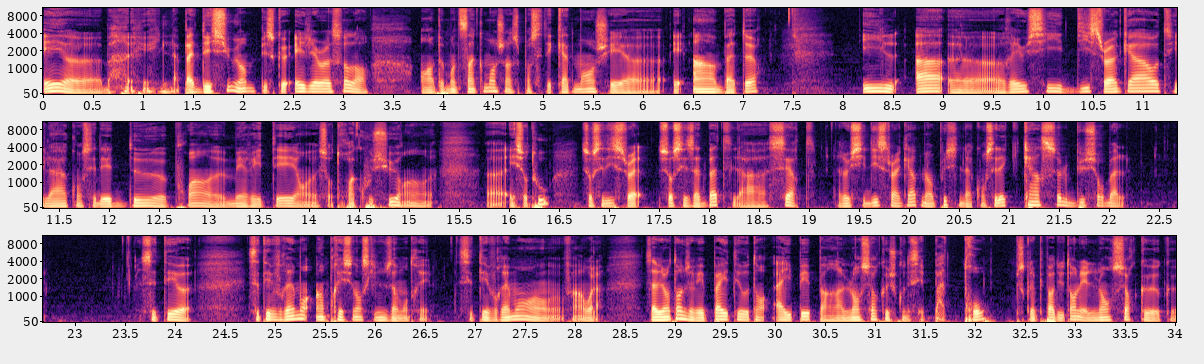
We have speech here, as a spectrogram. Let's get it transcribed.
Et euh, bah, il n'a pas déçu, hein, puisque AJ Russell, en, un peu moins de 5 manches, hein, je pense que c'était 4 manches et, euh, un batteur, il a euh, réussi 10 strikeouts, il a concédé 2 points mérités sur 3 coups sûrs. Hein, et surtout, sur ses, sur ses at-bats, il a certes réussi 10 strikeouts, mais en plus, il n'a concédé qu'un seul but sur balle. C'était vraiment impressionnant ce qu'il nous a montré. C'était vraiment. Enfin voilà. Ça fait longtemps que j'avais pas été autant hypé par un lanceur que je connaissais pas trop. Parce que la plupart du temps, les lanceurs que, que,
